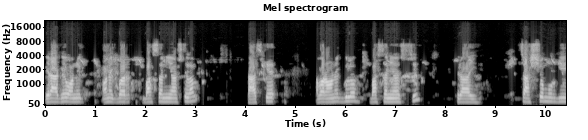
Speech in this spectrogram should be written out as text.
এর আগেও অনেক, অনেকবার বাচ্চা নিয়ে আসছিলাম। তা আজকে আবার অনেকগুলো বাচ্চা নিয়ে আসছি। প্রায় চারশো মুরগি,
